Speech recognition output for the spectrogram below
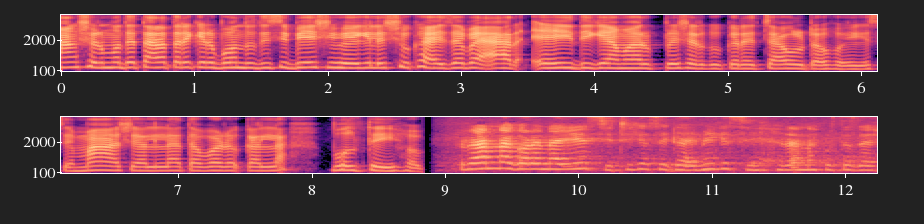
মাংসের মধ্যে তাড়াতাড়ি করে বন্ধ দিছি, বেশি হয়ে গেলে শুকাই যাবে। আর এই দিকে আমার প্রেসার কুকারের চাউলটাও হয়ে গেছে। মাশাল্লাহ তাবারকাল্লাহ, বলতেই হবে। রান্না করে না এসছি ঠিক আছে গাইমে গেছি, রান্না করতে যাই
